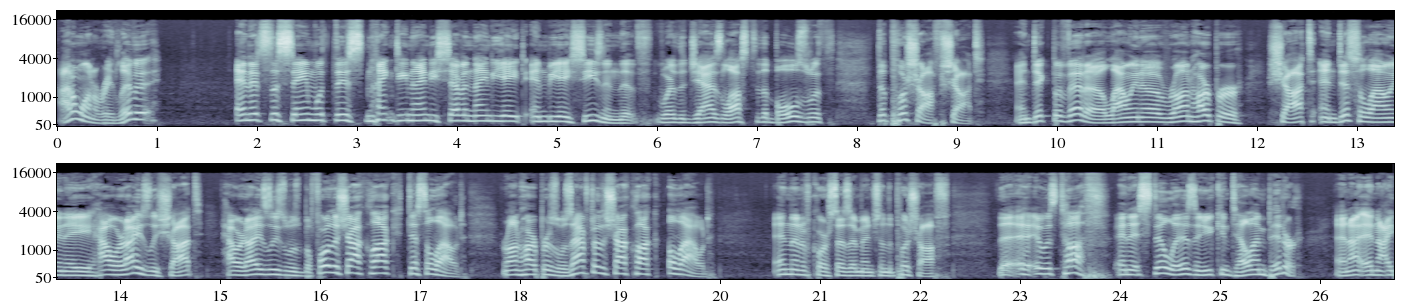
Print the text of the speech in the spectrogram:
I don't want to relive it. And it's the same with this 1997-98 NBA season that where the Jazz lost to the Bulls with the push off shot, and Dick Bavetta allowing a Ron Harper shot and disallowing a Howard Eisley shot. Howard Eisley's was before the shot clock, disallowed. Ron Harper's was after the shot clock, allowed. And then, of course, as I mentioned, the push off. It was tough, and it still is, and you can tell I'm bitter. And I and I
